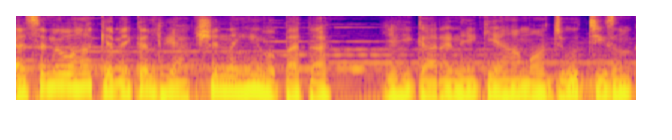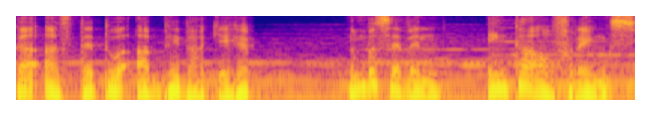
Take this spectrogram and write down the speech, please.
ऐसे में वहाँ केमिकल रिएक्शन नहीं हो पाता। यही कारण है कि यहाँ मौजूद चीज़ों का अस्तित्व अब भी बाकी है। Number seven Inca offerings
